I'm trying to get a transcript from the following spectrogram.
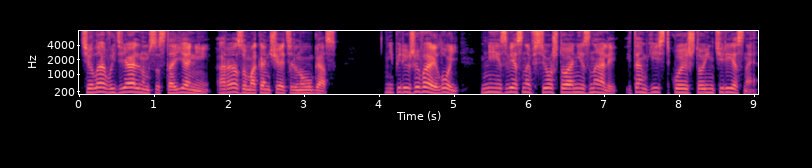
Тела в идеальном состоянии, а разум окончательно угас. Не переживай, Лой, мне известно все, что они знали, и там есть кое-что интересное.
